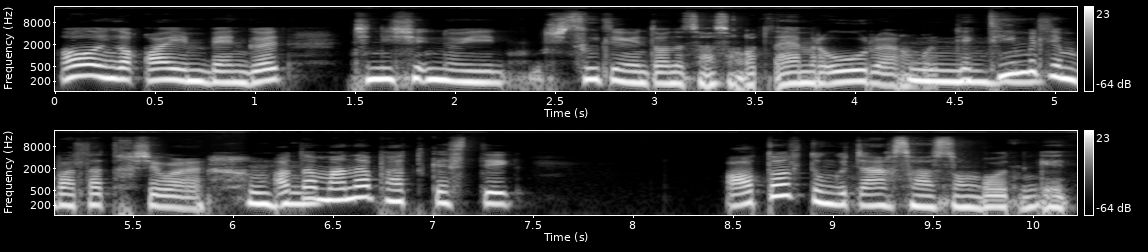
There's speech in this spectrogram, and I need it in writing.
оо ингээ гоё юм байна гэд чиний шинэ үеийн сүүлийн үеийн дууныг сонсонгод амар өөр байнгут. Яг тийм л юм болоод тах шиг байна. Одоо манай подкастыг одоо л дөнгөж анх сонсонгууд ингээд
